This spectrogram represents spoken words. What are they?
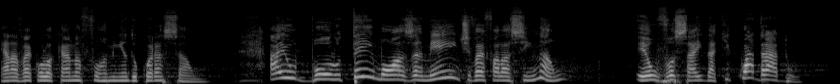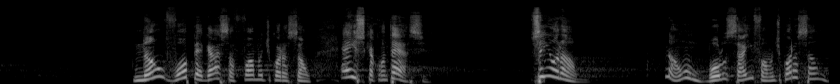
Ela vai colocar na forminha do coração. Aí o bolo teimosamente vai falar assim: não, eu vou sair daqui quadrado. Não vou pegar essa forma de coração. É isso que acontece? Sim ou não? Não, um bolo sai em forma de coração.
